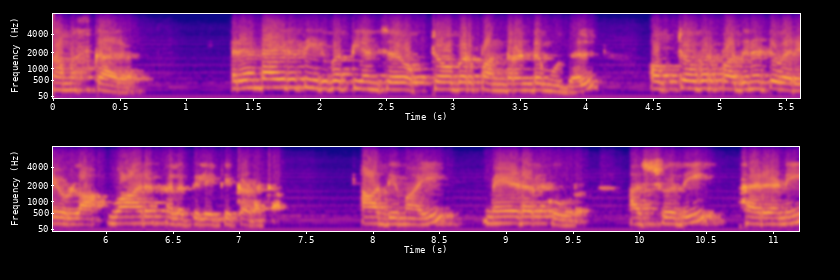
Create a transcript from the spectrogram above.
നമസ്കാരം. രണ്ടായിരത്തി ഇരുപത്തിയഞ്ച് ഒക്ടോബർ പന്ത്രണ്ട് മുതൽ ഒക്ടോബർ പതിനെട്ട് വരെയുള്ള വാരഫലത്തിലേക്ക് കടക്കാം. ആദ്യമായി മേടക്കൂർ അശ്വതി ഭരണി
